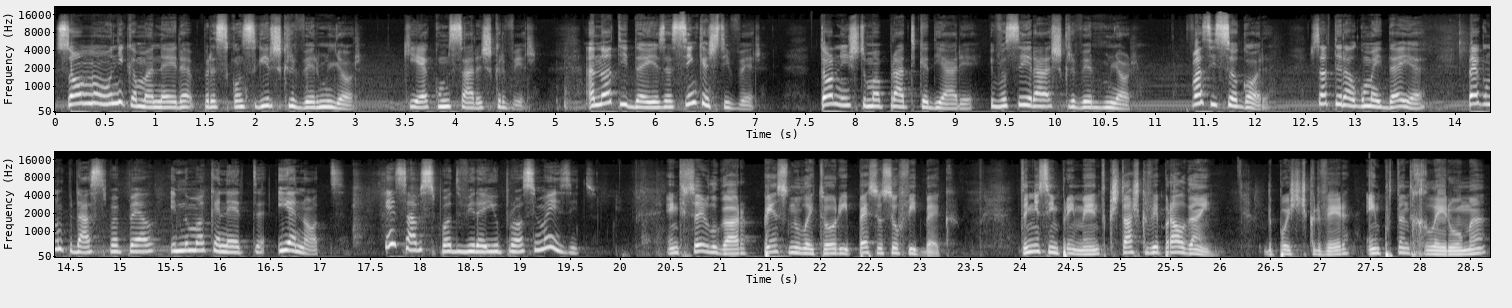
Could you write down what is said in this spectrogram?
Só uma única maneira para se conseguir escrever melhor, que é começar a escrever. Anote ideias assim que as tiver. Torne isto uma prática diária e você irá escrever melhor. Faça isso agora. Está a ter alguma ideia? Pegue num pedaço de papel e numa caneta e anote. Quem sabe se pode vir aí o próximo êxito. Em terceiro lugar, pense no leitor e peça o seu feedback. Tenha sempre em mente que está a escrever para alguém. Depois de escrever, é importante reler uma,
